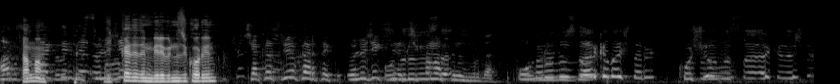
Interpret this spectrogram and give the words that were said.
Aksi Tamam. takdirde öleceksiniz. Dikkat edin birbirinizi koruyun. Şakası yok artık. Öleceksiniz çıkamazsınız buradan. Onurunuzda arkadaşlar. Koşuyor musun arkadaşlar?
